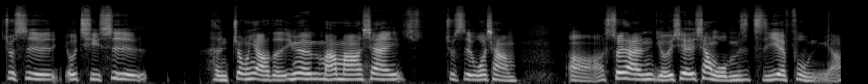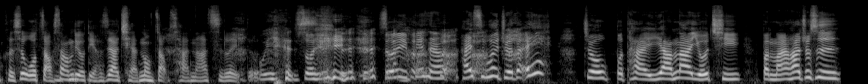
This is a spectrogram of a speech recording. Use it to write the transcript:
就是尤其是很重要的，因为妈妈现在就是我想。呃，虽然有一些像我们是职业妇女啊，可是我早上六点还是要起来弄早餐啊之类的。我也是，所以所以变成孩子会觉得，哎、欸，就不太一样。那尤其本来他就是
